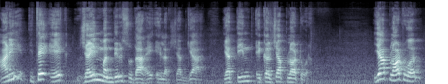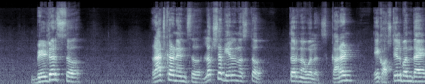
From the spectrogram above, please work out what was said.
आणि तिथे एक जैन मंदिरसुद्धा आहे हे लक्षात घ्या या तीन एकरच्या प्लॉटवर या प्लॉटवर बिल्डर्सचं राजकारण्यांचं लक्ष गेलं नसतं तर नवलच. कारण एक हॉस्टेल बंद आहे.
